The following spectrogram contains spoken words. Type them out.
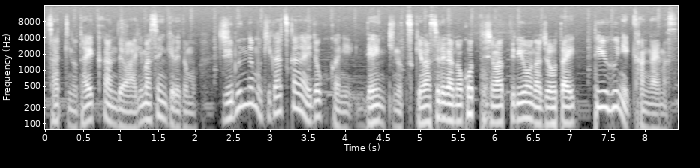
さっきの体育館ではありませんけれども自分でも気がつかないどこかに電気の付け忘れが残ってしまっているような状態っていうふうに考えます。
